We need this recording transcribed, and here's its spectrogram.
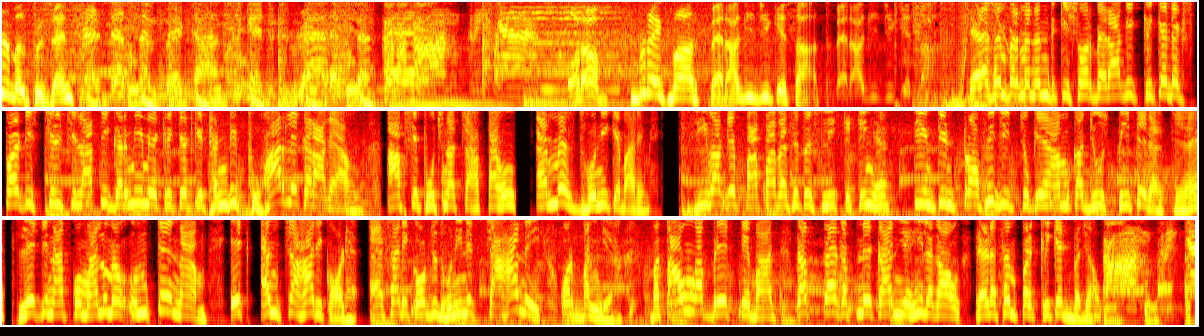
विमल presents red FM पे कान cricket red FM पे कान cricket और अब ब्रेक मार बैरागी जी के साथ। बैरागी जी के साथ। रेड एफएम पर मैं नंद किशोर बैरागी क्रिकेट एक्सपर्ट इस चिलचिलाती गर्मी में क्रिकेट की ठंडी फुहार लेकर आ गया हूँ। आपसे पूछना चाहता हूँ एम एस धोनी के बारे में। जीवा के पापा वैसे तो इस लीग के किंग हैं। तीन तीन ट्रॉफी जीत चुके हैं, आम का जूस पीते रहते हैं। लेकिन आपको मालूम है, उनके नाम एक अनचाहा रिकॉर्ड है। ऐसा रिकॉर्ड जो धोनी ने चाहा नहीं और बन गया। बताऊँगा ब्रेक के बाद, तब तक अपने कान यही लगाओ, रेड एफएम पर क्रिकेट बजाओ। कान क्रिकेट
